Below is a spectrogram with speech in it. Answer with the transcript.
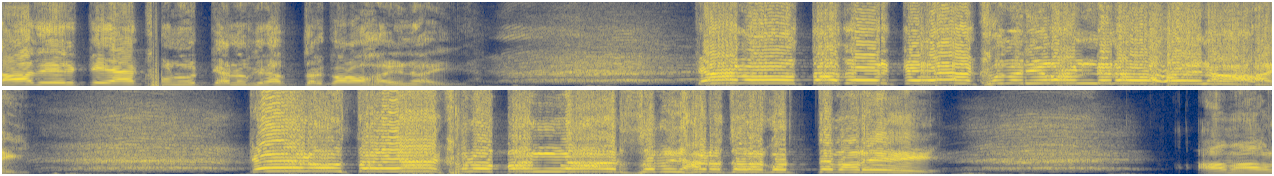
তাদেরকে এখনও কেন গ্রেফতার করা হয় নাই? কেন তাদেরকে এখনও রিমান্ডে নেওয়া হয় নাই? কেন তারা এখনও বাংলার জমিন হাঁটাচলা করতে পারে? আমার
